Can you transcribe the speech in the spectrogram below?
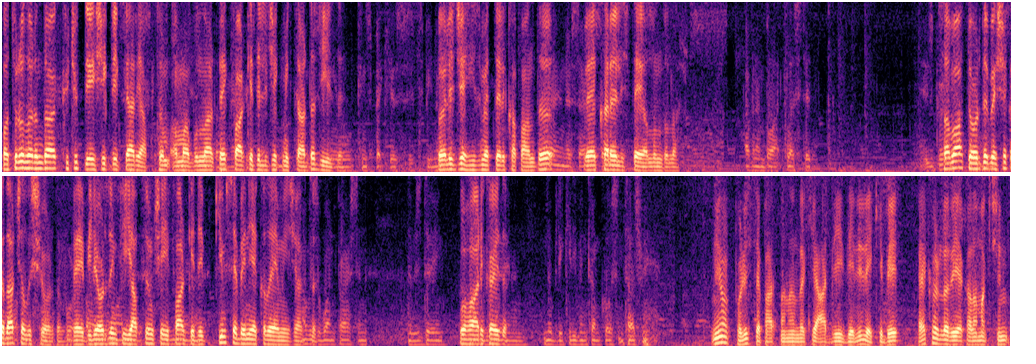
Faturalarında küçük değişiklikler yaptım ama bunlar pek fark edilecek miktarda değildi. Böylece hizmetleri kapandı ve kara listeye alındılar. Sabah 4'e 5'e kadar çalışıyordum ve biliyordum ki yaptığım şeyi fark edip kimse beni yakalayamayacaktı. Bu harikaydı. New York Polis Departmanı'ndaki adli delil ekibi hackerları yakalamak için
